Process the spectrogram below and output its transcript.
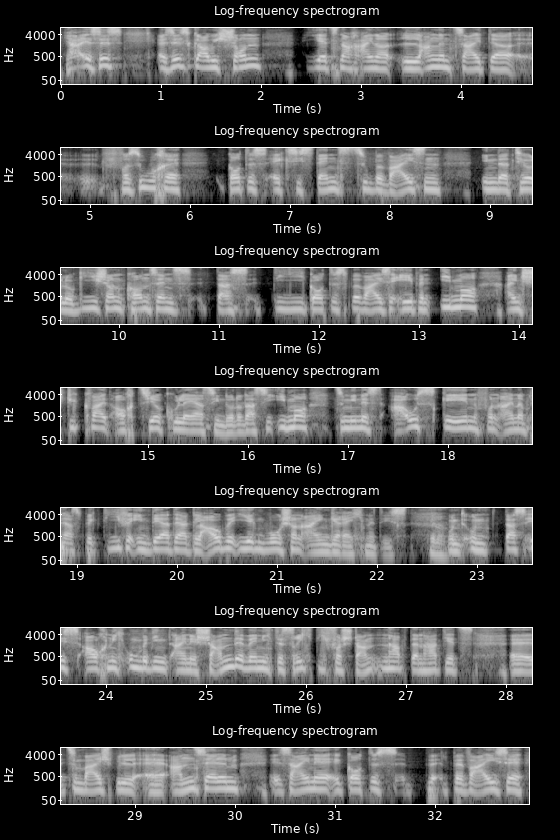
Ja, es ist, es ist, glaube ich, schon jetzt nach einer langen Zeit der äh, Versuche, Gottes Existenz zu beweisen, in der Theologie schon Konsens, dass die Gottesbeweise eben immer ein Stück weit auch zirkulär sind oder dass sie immer zumindest ausgehen von einer Perspektive, in der der Glaube irgendwo schon eingerechnet ist. Genau. Und, und das ist auch nicht unbedingt eine Schande, wenn ich das richtig verstanden habe. Dann hat jetzt äh, zum Beispiel äh, Anselm seine Gottesbeweise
